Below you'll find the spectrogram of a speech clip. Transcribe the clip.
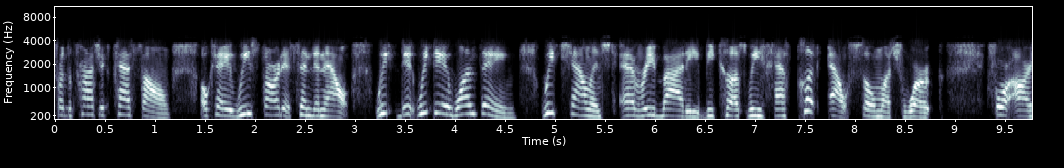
for the Project Pat song, okay, we started sending out. We did we did one thing. We challenged everybody because we have put out so much work for our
